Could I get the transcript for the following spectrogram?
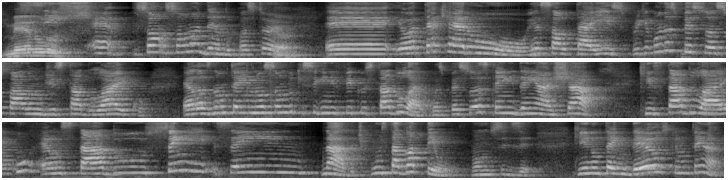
menos. Sim, é, só, só um adendo, pastor. Ah, É, eu até quero ressaltar isso, porque quando as pessoas falam de Estado laico, elas não têm noção do que significa o Estado laico. As pessoas tendem a achar que Estado laico é um Estado sem, sem nada, tipo um Estado ateu, vamos dizer. Que não tem Deus, que não tem nada.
